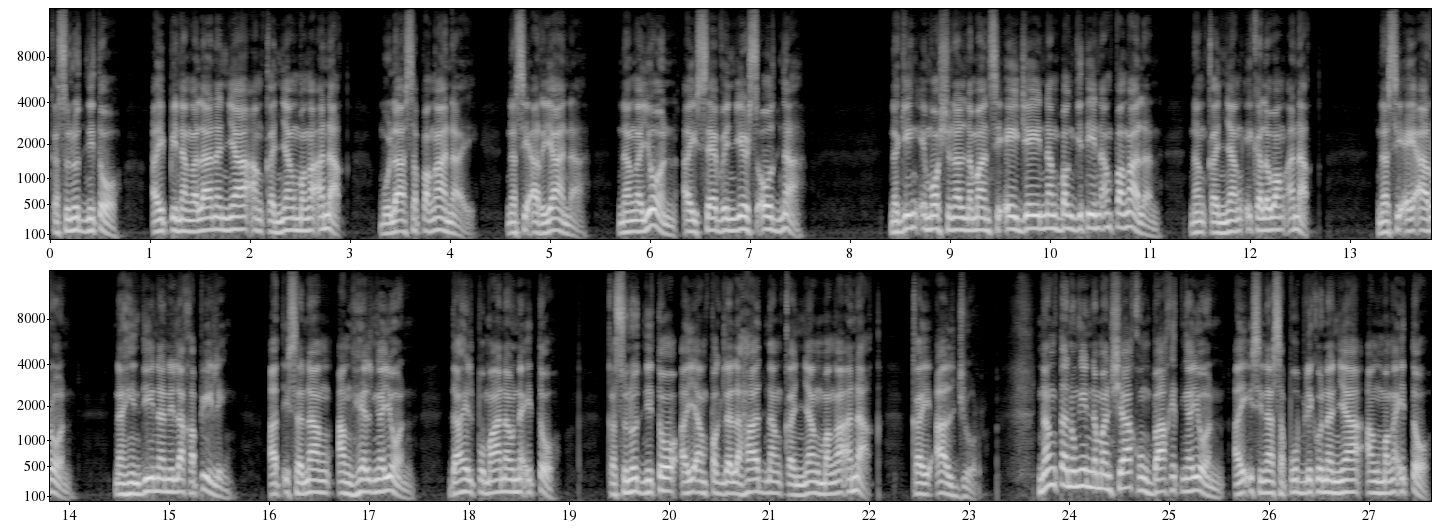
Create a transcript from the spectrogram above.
Kasunod nito ay pinangalanan niya ang kanyang mga anak mula sa panganay na si Ariana na ngayon ay 7 years old na. Naging emotional naman si AJ nang banggitin ang pangalan ng kanyang ikalawang anak na si Aaron na hindi na nila kapiling at isa ng anghel ngayon dahil pumanaw na ito. Kasunod nito ay ang paglalahad ng kanyang mga anak kay Aljur. Nang tanungin naman siya kung bakit ngayon ay isinasa publiko na niya ang mga ito,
